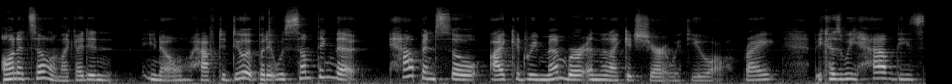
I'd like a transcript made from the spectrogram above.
on its own. Like I didn't, you know, have to do it, but it was something that happened so I could remember and then I could share it with you all, right? Because we have these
